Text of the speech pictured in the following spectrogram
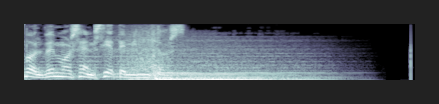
Volvemos en siete minutos.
